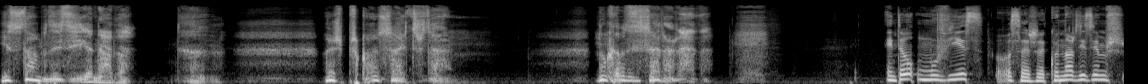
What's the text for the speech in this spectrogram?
Isso não me dizia nada. Os preconceitos não. Nunca me disseram nada. Então movia-se, ou seja, quando nós dizemos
